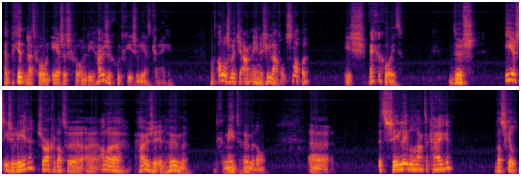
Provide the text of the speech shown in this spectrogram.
Het begint met gewoon eerst eens gewoon die huizen goed geïsoleerd krijgen. Want alles wat je aan energie laat ontsnappen, is weggegooid. Dus eerst isoleren, zorgen dat we uh, alle huizen in Heumen, de gemeente Heumen dan, uh, het C-label laten krijgen. Dat scheelt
